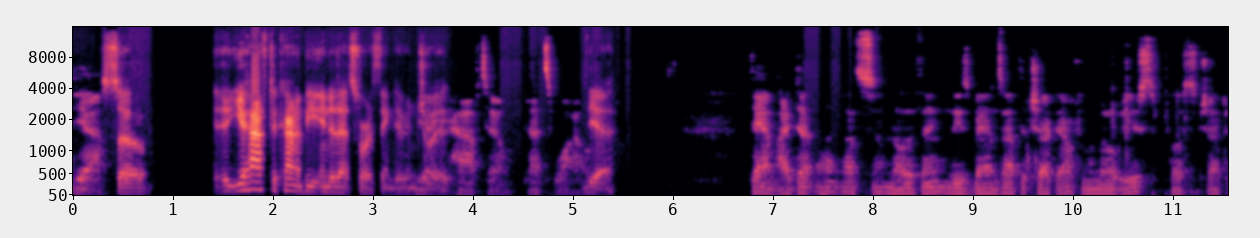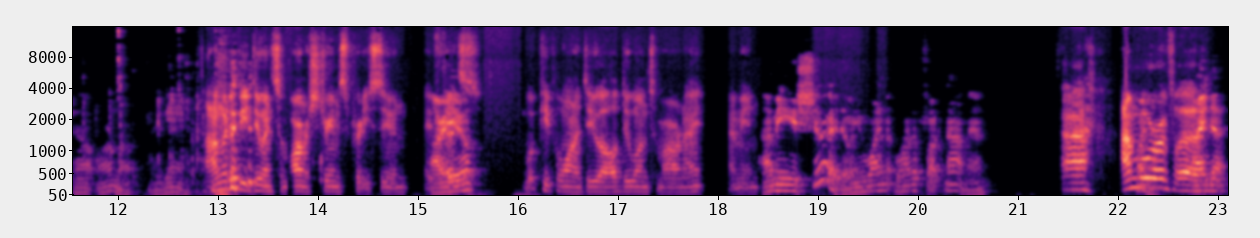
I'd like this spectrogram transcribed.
Yeah. So you have to kind of be into that sort of thing to enjoy yeah, it. You have to. That's wild. Yeah. Damn, I don't. Well, that's another thing. These bands I have to check out from the Middle East. Plus, check out Arma again. I'm gonna be doing some Arma streams pretty soon. If Are you? What people want to do, I'll do one tomorrow night. I mean, I mean, you should. I mean, why? Why the fuck not, man? uh, I'm Why more of I a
